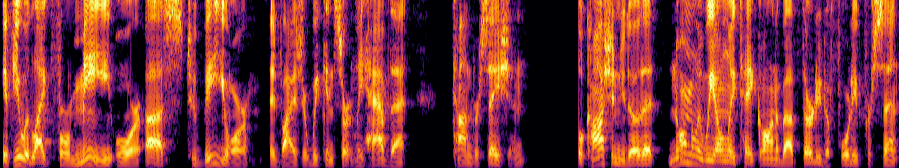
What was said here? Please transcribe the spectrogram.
if you would like for me or us to be your advisor, we can certainly have that conversation. We'll caution you, though, that normally we only take on about 30 to 40%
